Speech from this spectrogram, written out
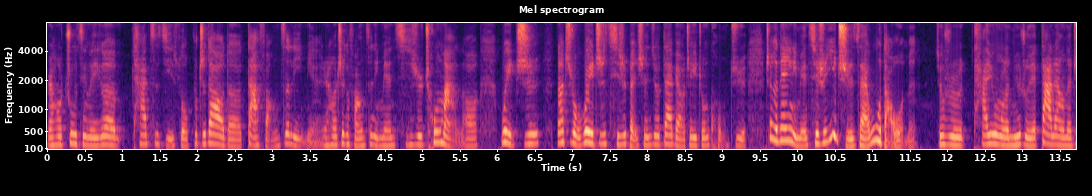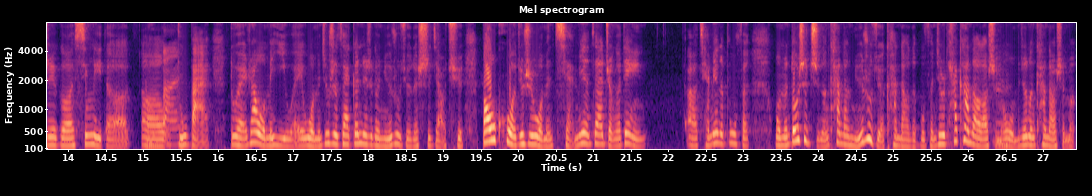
然后住进了一个他自己所不知道的大房子里面，然后这个房子里面其实充满了未知，那这种未知其实本身就代表着一种恐惧。这个电影里面其实一直在误导我们。就是他用了女主角大量的这个心理的呃独白，对，让我们以为我们就是在跟着这个女主角的视角去，包括就是我们前面在整个电影，呃前面的部分，我们都是只能看到女主角看到的部分，就是她看到了什么，我们就能看到什么。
